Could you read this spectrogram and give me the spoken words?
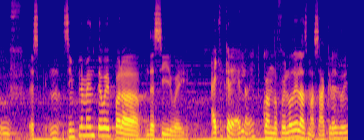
Uf, Es simplemente, güey, para decir, güey. hay que creerlo, ¿eh? Cuando fue lo de las masacres, güey.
